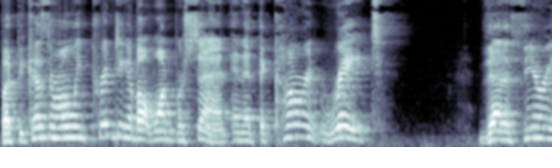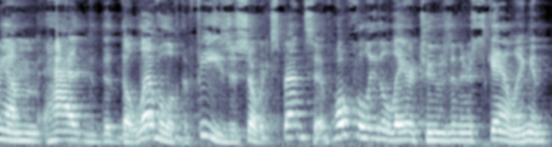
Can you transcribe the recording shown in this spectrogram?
But because they're only printing about 1%, and at the current rate that Ethereum had, the, the level of the fees is so expensive, hopefully the layer twos and their scaling and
